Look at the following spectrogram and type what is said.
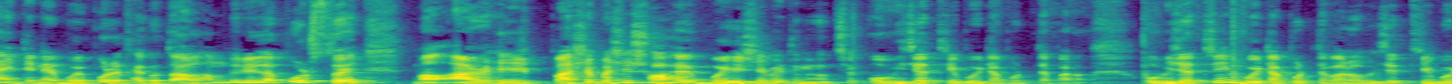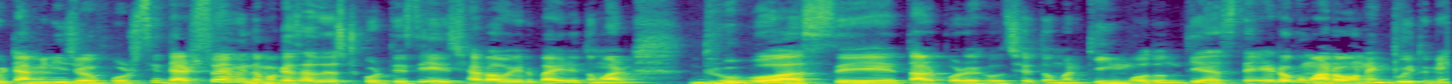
নাইনটিনের বই পড়ে থাকো, তো আলহামদুলিল্লাহ পড়ছোই। আর এর পাশাপাশি সহায়ক বই হিসেবে তুমি হচ্ছে অভিযাত্রী বইটা পড়তে পারো। অভিযাত্রী বইটা পড়তে পারো। অভিযাত্রী বইটা আমি নিজেও পড়ছি দ্যাটস আমি তোমাকে সাজেস্ট করতেছি। এছাড়াও এর বাইরে তোমার ধ্রুব আছে, তারপরে হচ্ছে তোমার কিংবদন্তি আছে, এরকম আরও অনেক বই তুমি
